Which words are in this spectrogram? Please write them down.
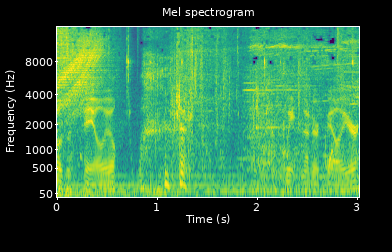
Was a failure. Complete another failure.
